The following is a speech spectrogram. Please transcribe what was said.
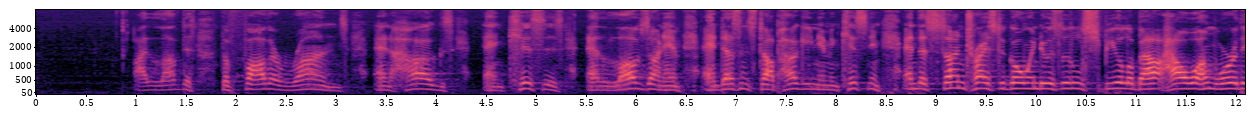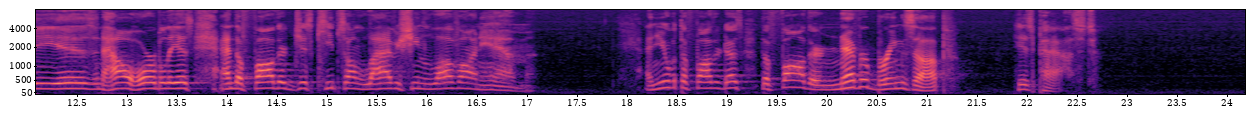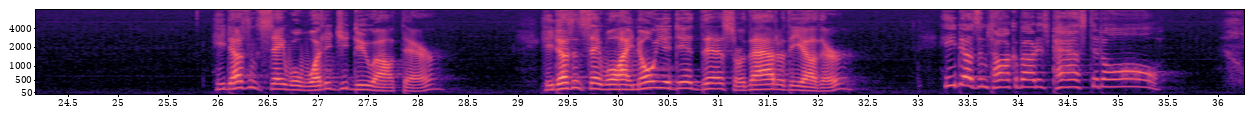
I love this. The father runs and hugs and kisses and loves on him and doesn't stop hugging him and kissing him. And the son tries to go into his little spiel about how unworthy he is and how horrible he is. And the father just keeps on lavishing love on him. And you know what the father does? The father never brings up his past. He doesn't say, Well, what did you do out there? He doesn't say, Well, I know you did this or that or the other. He doesn't talk about his past at all.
